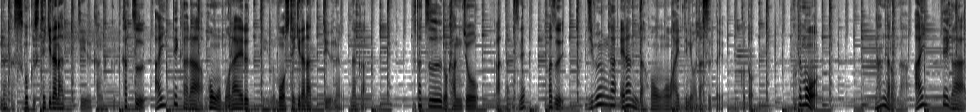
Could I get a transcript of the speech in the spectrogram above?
なんかすごく素敵だなっていう感覚。かつ相手から本をもらえるっていうのも素敵だなっていうななんか2つの感情があったんですね。まず自分が選んだ本を相手に渡すという。こと。これもなんだろうな。相手が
